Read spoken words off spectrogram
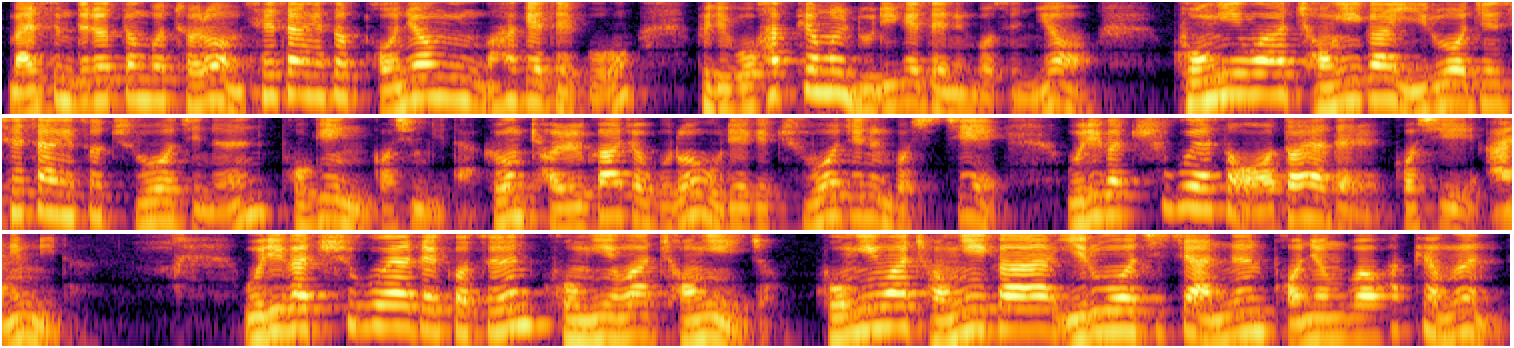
말씀드렸던 것처럼 세상에서 번영하게 되고 그리고 화평을 누리게 되는 것은요. 공의와 정의가 이루어진 세상에서 주어지는 복인 것입니다. 그건 결과적으로 우리에게 주어지는 것이지 우리가 추구해서 얻어야 될 것이 아닙니다. 우리가 추구해야 될 것은 공의와 정의이죠. 공의와 정의가 이루어지지 않는 번영과 화평은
